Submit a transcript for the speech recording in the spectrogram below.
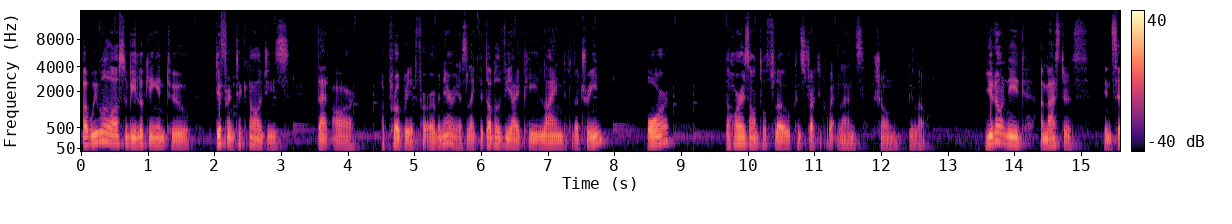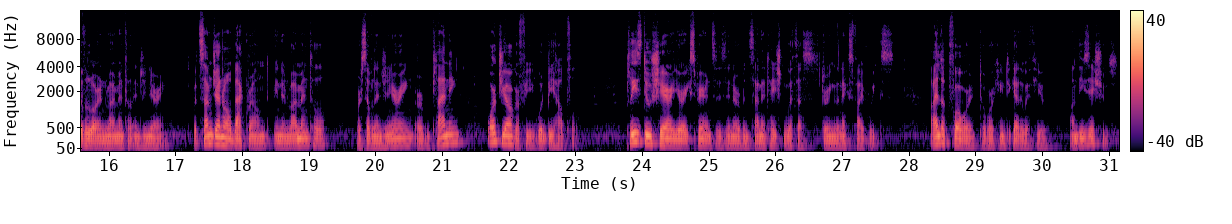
But we will also be looking into different technologies that are appropriate for urban areas like the double VIP lined latrine or the horizontal flow constructed wetlands shown below. You don't need a master's in civil or environmental engineering but some general background in environmental or civil engineering, urban planning, or geography would be helpful. Please do share your experiences in urban sanitation with us during the next five weeks. I look forward to working together with you on these issues.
